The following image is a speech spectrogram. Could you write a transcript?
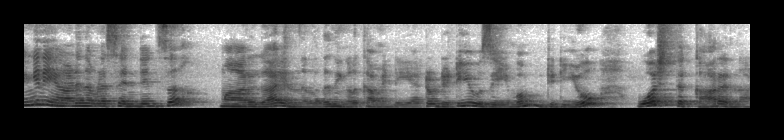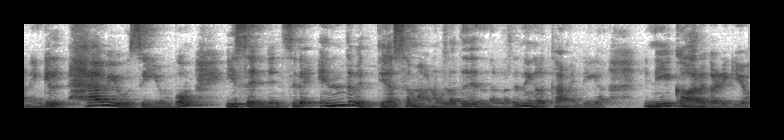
എങ്ങനെയാണ് നമ്മളെ സെന്റൻസ് മാറുക എന്നുള്ളത് നിങ്ങൾ കമന്റ് ചെയ്യുക കേട്ടോ. ഡിഡ് യൂസ് ചെയ്യുമ്പം did you wash the car എന്നാണെങ്കിൽ ഹാവ് യൂസ് ചെയ്യുമ്പം ഈ സെന്റൻസിൽ എന്ത് വ്യത്യാസമാണുള്ളത് എന്നുള്ളത് നിങ്ങൾ കമന്റ് ചെയ്യുക. നീ കാറ് കഴുകിയോ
